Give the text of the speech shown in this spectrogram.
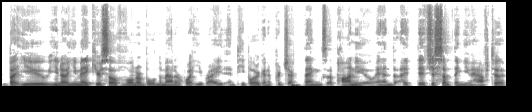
but you you know you make yourself vulnerable no matter what you write, and people are going to project things upon you, and I, it's just something you have to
